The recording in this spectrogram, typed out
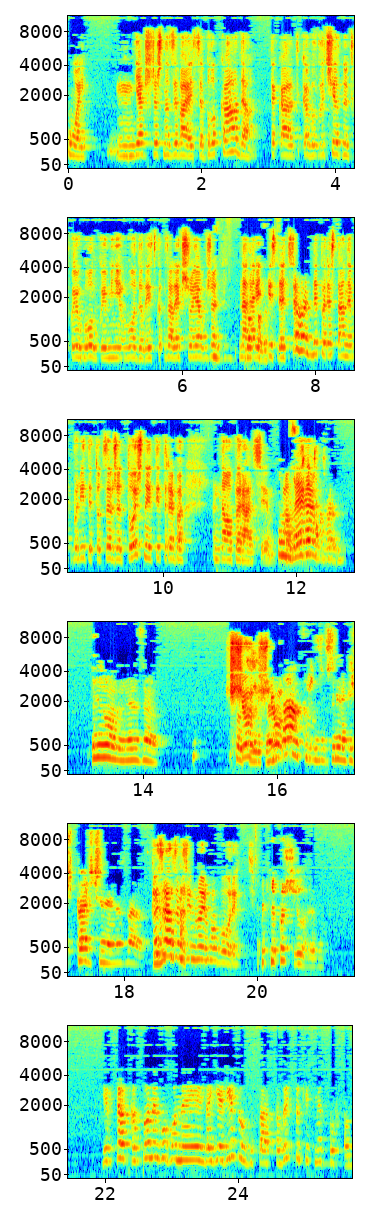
ой, як же ж називається, блокада, така, така величезною такою голкою мені вводили і сказали, якщо я вже навіть після цього не перестане боліти, то це вже точно йти треба на операцію. Мгм. Але Ну, не знаю. що, що хтось разом зі мною говорить? Я не пошила його. Дівчатка, хто не, дає відео, будь ласка, виступіть мікрофон.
